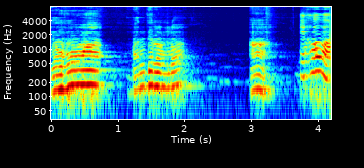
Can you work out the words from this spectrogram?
యెహోవా మందిరంలో యెహోవా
